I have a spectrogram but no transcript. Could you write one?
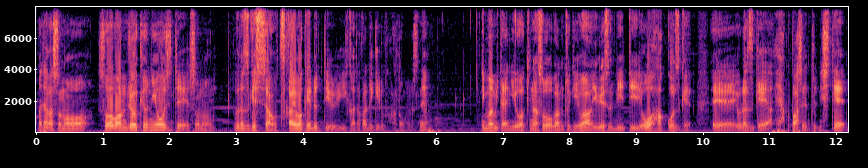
まあ、だからその、相場の状況に応じて、その、裏付け資産を使い分けるっていう言い方ができるかなと思いますね。今みたいに弱気な相場の時は USDT を発行付け、えー、裏付け100%にして、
